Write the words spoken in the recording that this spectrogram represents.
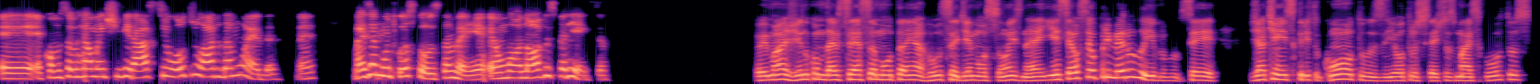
É, é como se eu realmente virasse o outro lado da moeda, né? Mas é muito gostoso também, é, é uma nova experiência. Eu imagino como deve ser essa montanha russa de emoções, né? E esse é o seu primeiro livro. Você já tinha escrito contos e outros textos mais curtos.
